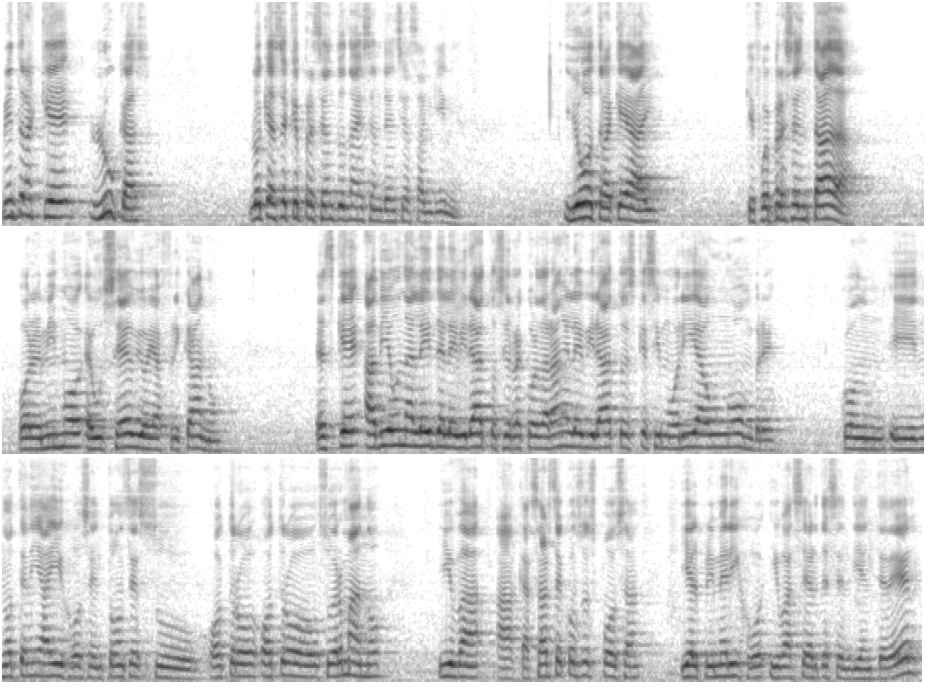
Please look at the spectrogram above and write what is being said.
mientras que Lucas lo que hace es que presenta una descendencia sanguínea. Y otra que hay, que fue presentada por el mismo Eusebio y africano, es que había una ley de levirato. Si recordarán el levirato es que si moría un hombre con, y no tenía hijos, entonces su otro, otro, su hermano iba a casarse con su esposa y el primer hijo iba a ser descendiente de él.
